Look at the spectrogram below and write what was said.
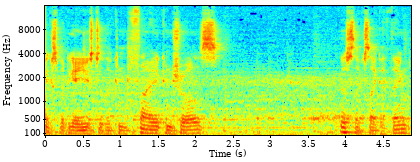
Takes a bit to get used to the confined controls. This looks like a thing.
